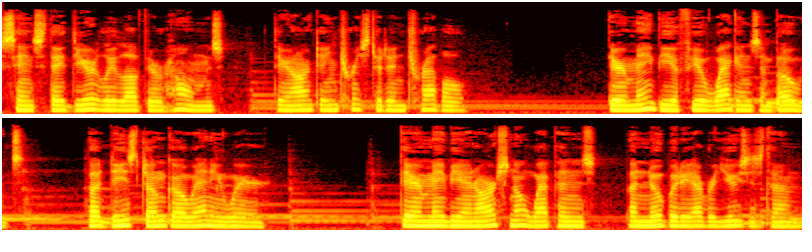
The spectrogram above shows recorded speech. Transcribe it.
Since they dearly love their homes, they aren't interested in travel. There may be a few wagons and boats, but these don't go anywhere. There may be an arsenal of weapons but nobody ever uses them.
